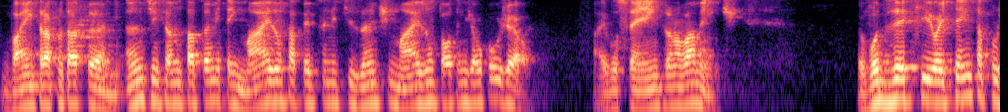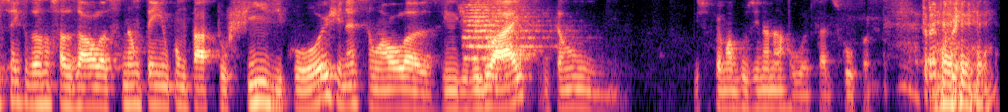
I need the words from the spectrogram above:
vai entrar para o tatame. Antes de entrar no tatame, tem mais um tapete sanitizante, mais um totem de álcool gel. Aí você entra novamente. Eu vou dizer que 80% das nossas aulas não têm o contato físico hoje, né? São aulas individuais, então isso foi uma buzina na rua, tá? Desculpa. Tranquilo.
